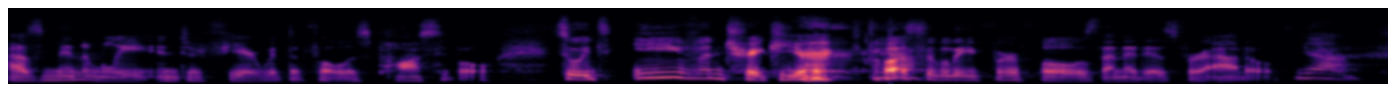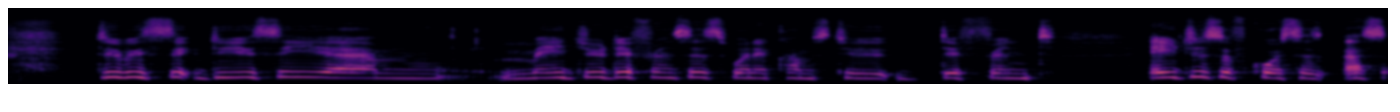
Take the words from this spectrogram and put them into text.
as minimally interfere with the foal as possible. So it's even trickier possibly yeah. for foals than it is for adults. Yeah. Do we see, do you see um, major differences when it comes to different ages? Of course, as, as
